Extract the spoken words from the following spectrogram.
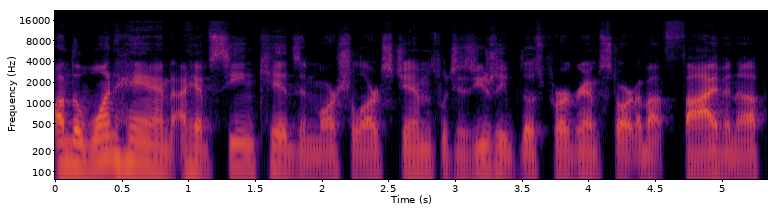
on the one hand, I have seen kids in martial arts gyms, which is usually those programs start about five and up,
